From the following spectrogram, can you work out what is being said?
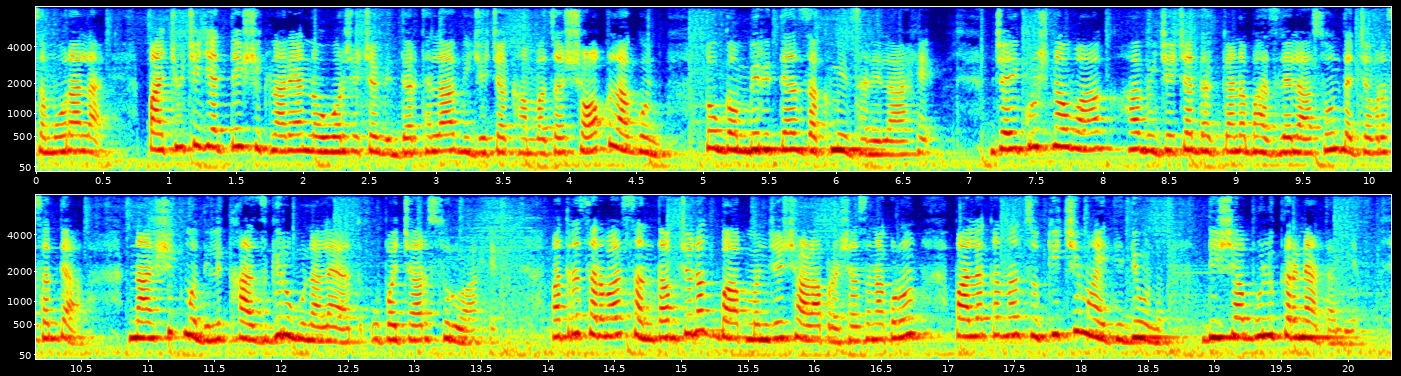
समोर आलाय पाचवीची इयत्तेत शिकणाऱ्या नऊ वर्षाच्या विद्यार्थ्याला विजेच्या खांबाचा शॉक लागून तो गंभीररित्या जखमी झालेला आहे. जयकृष्ण वाघ हा विजेच्या धक्क्यानं भाजलेला असून त्याच्यावर सध्या नाशिकमधील खासगी रुग्णालयात उपचार सुरू आहे. मात्र सर्वात संतापजनक बाब म्हणजे शाळा प्रशासनाकडून पालकांना चुकीची माहिती देऊन दिशाभूल करण्यात आली आहे.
